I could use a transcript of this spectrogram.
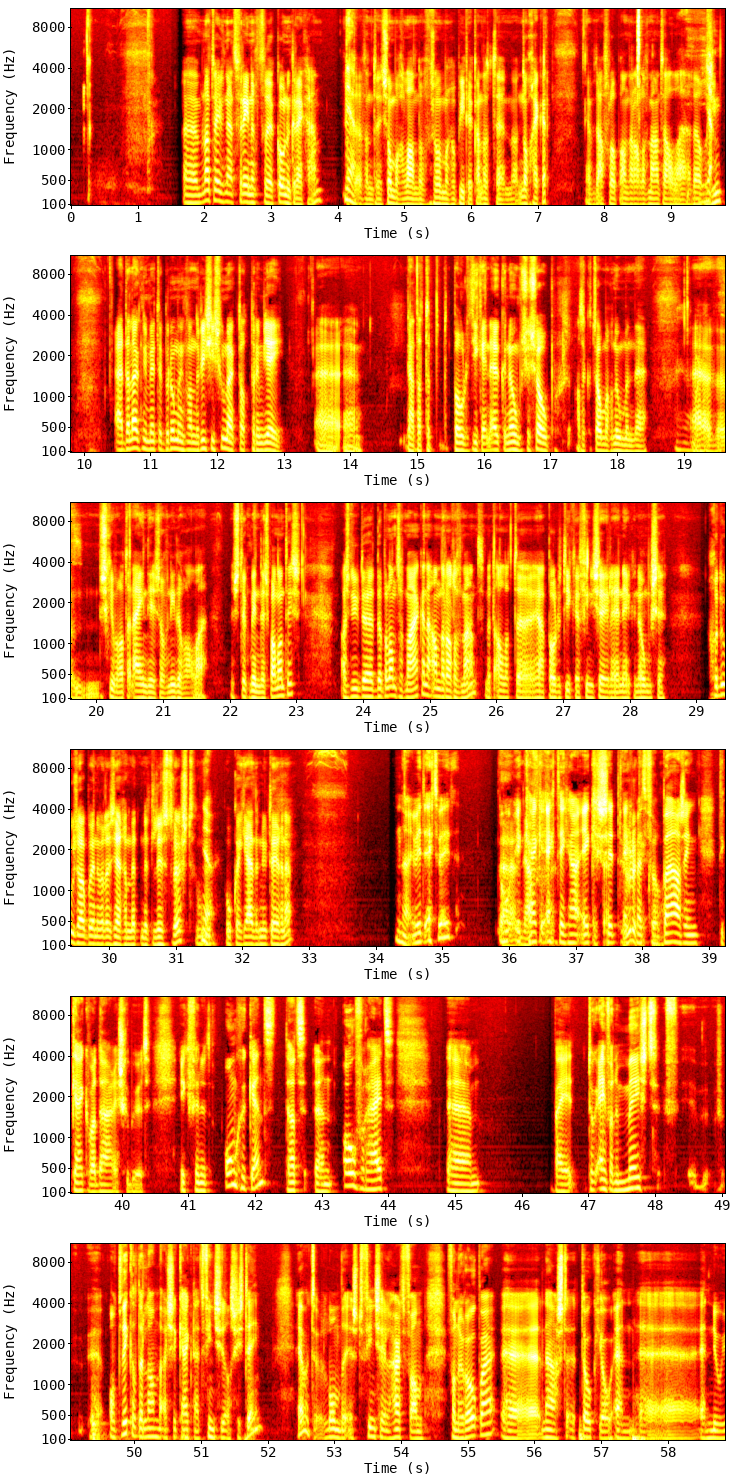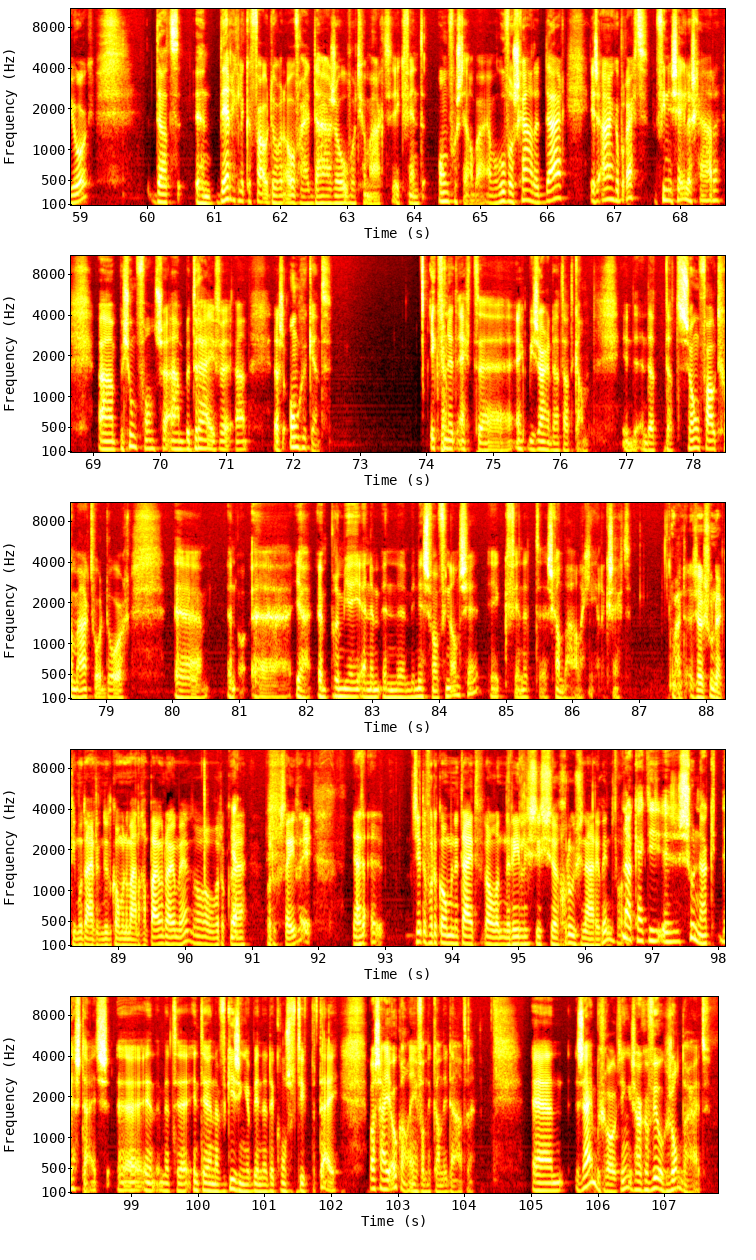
Uh, laten we even naar het Verenigd eh, Koninkrijk gaan. Ja. Want, in sommige landen of sommige gebieden kan dat uh, nog gekker. Dat hebben we de afgelopen anderhalf maand al wel gezien. Ja. daar luidt nu met de beroeming van Rishi Sunak tot premier. ja, dat de, de, politieke en economische soap, als ik het zo mag noemen, misschien wel een einde is. Of in ieder geval een stuk minder spannend is. Als je nu de, de balans op maken na anderhalf maand. Met al het ja, politieke, financiële en economische gedoe, zou ik bijna willen zeggen, met, met List Trust. Hoe, ja. hoe kijk jij er nu tegenaan? Nou, je weet echt weten? Oh, uh, ik kijk er echt tegenaan. Ik zit echt met verbazing te kijken wat daar is gebeurd. Ik vind het ongekend dat een overheid um, bij toch een van de meest uh, ontwikkelde landen, als je kijkt naar het financieel systeem, Hè, want Londen is het financiële hart van, van Europa, uh, naast Tokio en, en New York. Dat een dergelijke fout door een overheid daar zo wordt gemaakt. Ik vind onvoorstelbaar. En hoeveel schade daar is aangebracht, financiële schade, aan pensioenfondsen, aan bedrijven, dat is ongekend. Ik vind ja. het echt, uh, echt bizar dat dat kan. En dat, dat zo'n fout gemaakt wordt door uh, een, uh, ja, een premier en een, een, eh, minister van Financiën. Ik vind het schandalig, eerlijk gezegd. Maar zo'n Sunak, die moet eigenlijk nu de komende maanden gaan puinruimen, hè? wordt ook, ja. wordt ook geschreven. Ja, zit er voor de komende tijd wel een realistisch groeiscenario in? Nou, kijk, die Sunak destijds, in, met de interne verkiezingen binnen de conservatieve partij, was hij ook al een van de kandidaten. En zijn begroting zag er veel gezonder uit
